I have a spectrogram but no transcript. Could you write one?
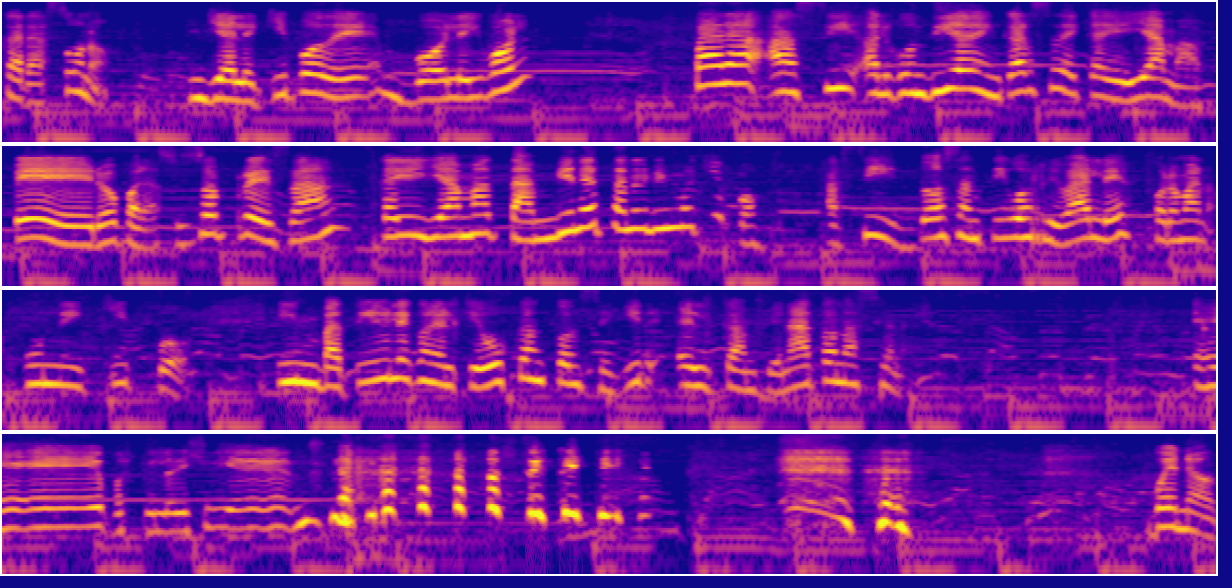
Karasuno y al equipo de voleibol para así algún día vengarse de Kageyama. Pero para su sorpresa, Kageyama también está en el mismo equipo. Así, dos antiguos rivales forman un equipo imbatible con el que buscan conseguir el campeonato nacional. Eh, por fin lo dije bien. sí. bueno,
